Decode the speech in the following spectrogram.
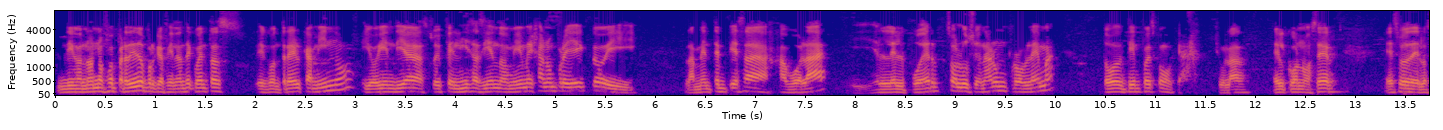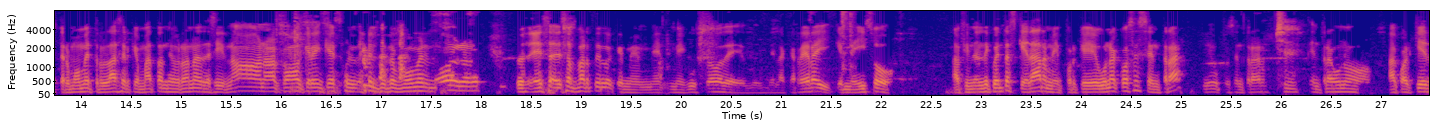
Digo, no, no fue perdido porque al final de cuentas encontré el camino y hoy en día estoy feliz haciendo. A mí me dejan un proyecto y la mente empieza a volar y el, el poder solucionar un problema todo el tiempo es como que, ah, chulado. El conocer eso de los termómetros láser que matan neuronas, decir, no, no, ¿cómo creen que es el, termómetro? No, no. Pues esa, esa parte es lo que me, me, gustó de, de, la carrera y que me hizo a final de cuentas quedarme, porque una cosa es entrar, digo, pues entrar, entra uno a cualquier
